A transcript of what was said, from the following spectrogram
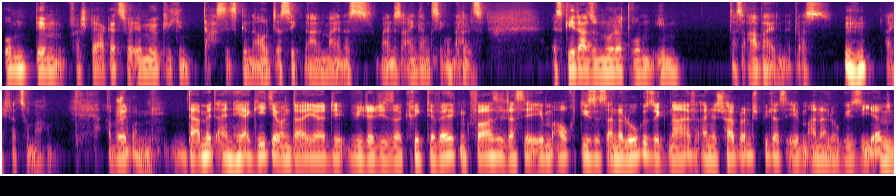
um dem Verstärker zu ermöglichen, das ist genau das Signal meines, meines Eingangssignals. Es geht also nur darum, ihm das Arbeiten etwas leichter zu machen. Aber damit einhergeht ja und da ja die, wieder dieser Krieg der Welten quasi, dass er eben auch dieses analoge Signal eines Schallplattenspielers eben analogisiert,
